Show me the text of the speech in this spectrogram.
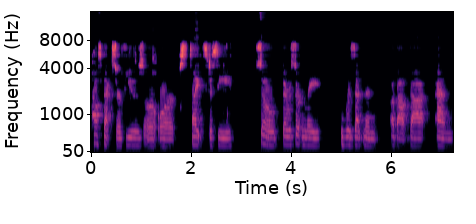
prospects or views or, or sights to see. So there was certainly resentment about that and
